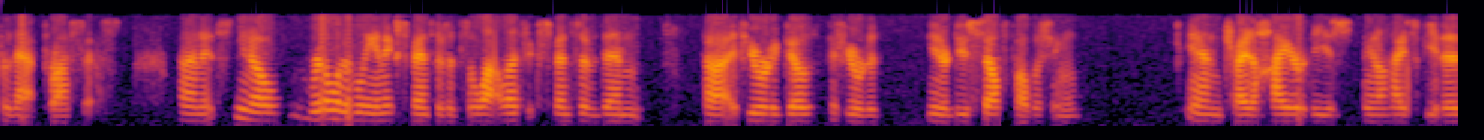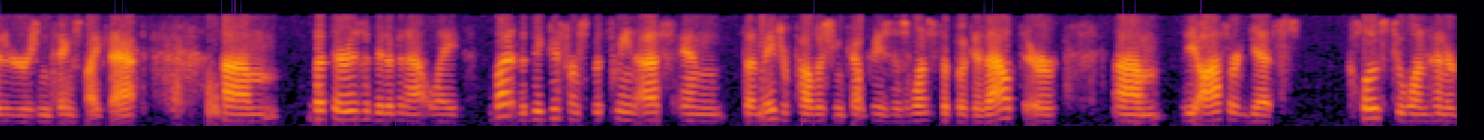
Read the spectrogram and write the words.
for that process. And it's you know relatively inexpensive. It's a lot less expensive than uh, if you were to go if you were to you know do self publishing and try to hire these you know high speed editors and things like that. Um, but there is a bit of an outlay. But the big difference between us and the major publishing companies is once the book is out there, um, the author gets close to 100%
